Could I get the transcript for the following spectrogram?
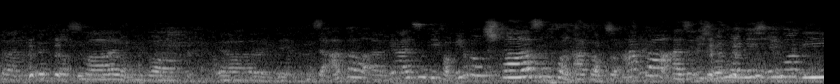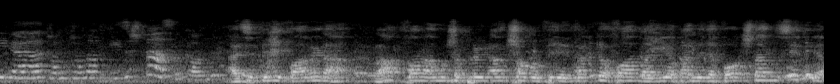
dann öfters mal über äh, diese Acker, äh, wie heißen die Verbindungsstraßen von Acker zu Acker. Also ich wundere mich immer, wie der TomTom auf diese Straßen kommt. Also viele Fahrräder, Radfahrer haben uns schon blöd angeschaut und viele Traktorfahrer, weil die auf einmal davor gestanden sind. Ja.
